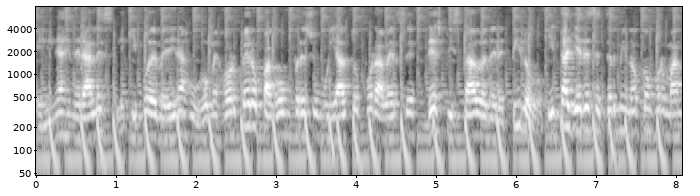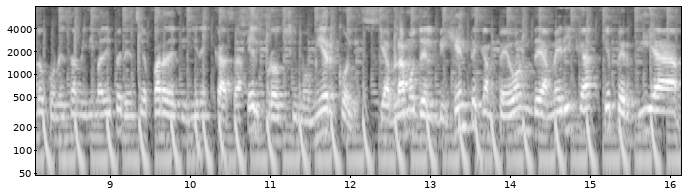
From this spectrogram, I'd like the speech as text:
En líneas generales el equipo de Medina jugó mejor pero pagó un precio muy alto por haberse despistado en el epílogo y Talleres se terminó conformando con esa mínima diferencia para definir en casa el próximo miércoles. Y hablamos del vigente campeón de América que perdía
